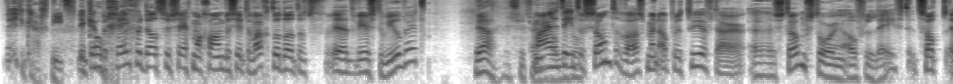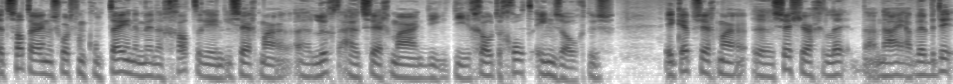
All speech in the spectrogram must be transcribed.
Weet ik eigenlijk niet. Ik heb oh. begrepen dat ze zeg maar gewoon zitten wachten totdat het, het weer stabiel werd. Ja, maar het interessante was, mijn apparatuur heeft daar uh, stroomstoring overleefd. Het zat, het zat daar in een soort van container met een gat erin die zeg maar uh, lucht uit zeg maar die, die grote god inzoog. Dus ik heb zeg maar uh, zes jaar geleden, nou, nou, ja, we hebben dit,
